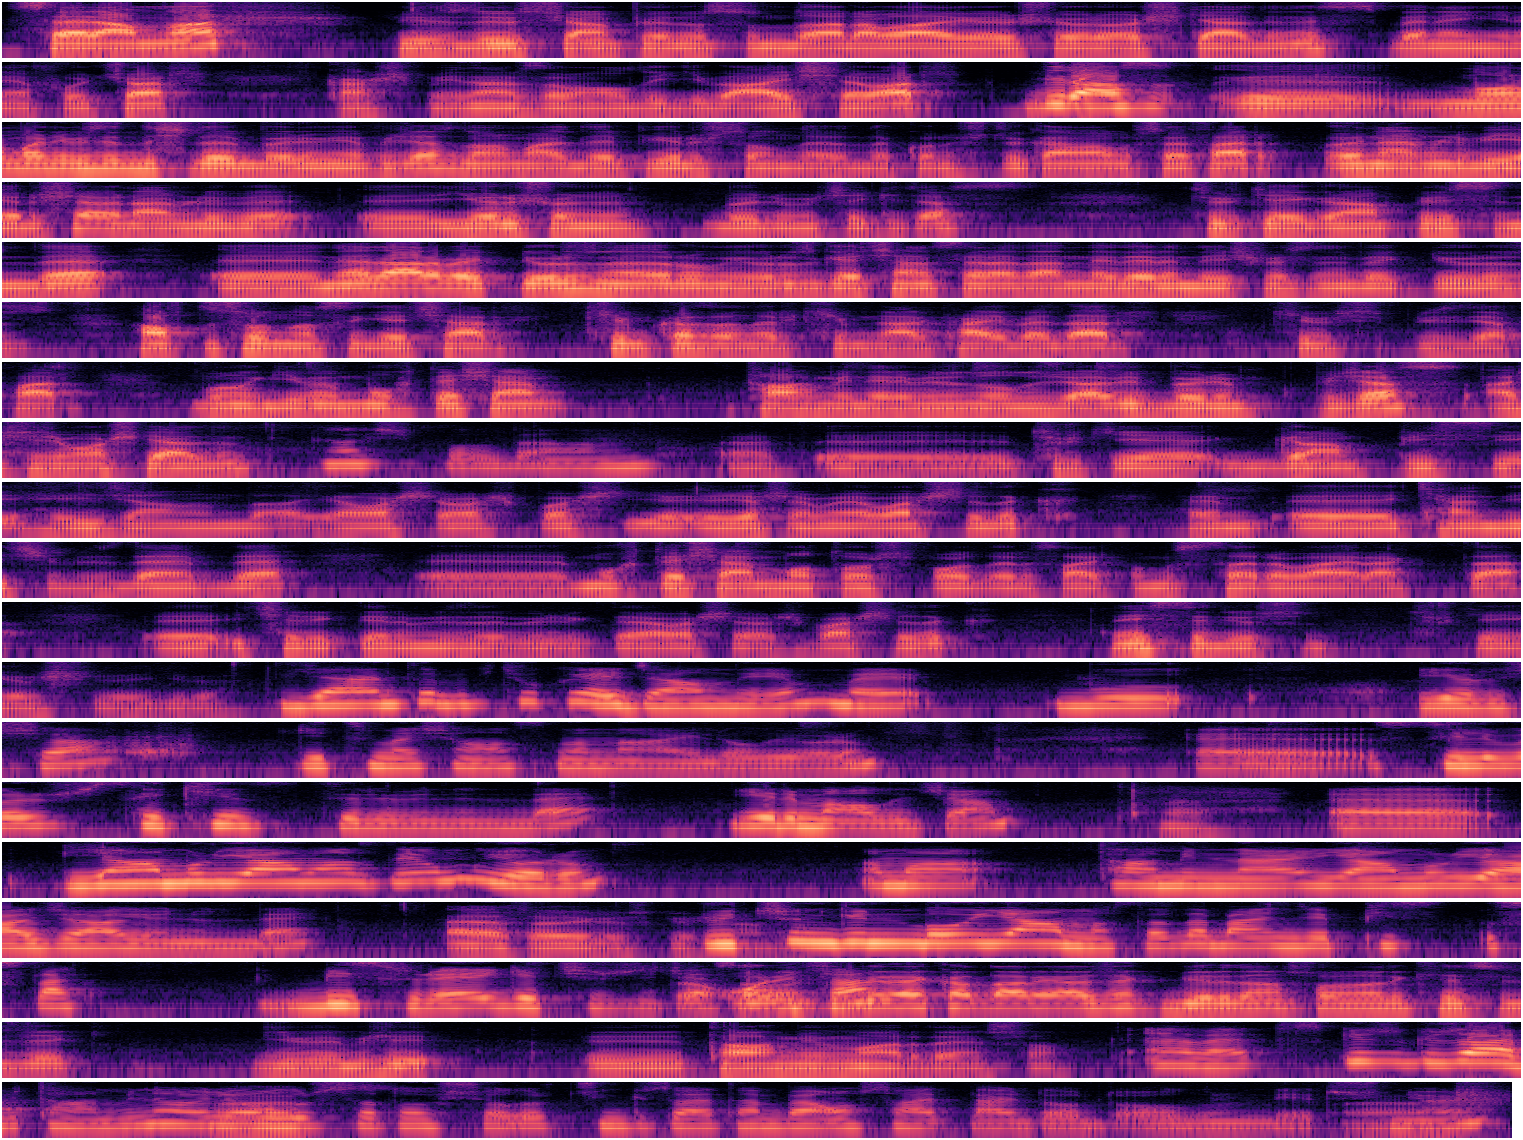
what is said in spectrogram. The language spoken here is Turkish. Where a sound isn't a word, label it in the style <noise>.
Selamlar. %100 şampiyonasında arabalar yarışıyor. Hoş geldiniz. Ben Engin Foçar. Karşımda her zaman olduğu gibi Ayşe var. Biraz e, normalimizin dışında bir bölüm yapacağız. Normalde hep yarış sonlarında konuştuk ama bu sefer önemli bir yarışa, önemli bir e, yarış önü bölümü çekeceğiz. Türkiye Grand Prix'sinde e, neler bekliyoruz, neler umuyoruz? Geçen seneden nelerin değişmesini bekliyoruz? Hafta sonu nasıl geçer? Kim kazanır, kimler kaybeder? Kim sürpriz yapar? Bunun gibi muhteşem tahminlerimizin olacağı bir bölüm yapacağız. Ayşe'cim hoş geldin. Hoş buldum. Evet, e, Türkiye Grand Prix'si heyecanında yavaş yavaş baş, yaşamaya başladık. Hem e, kendi içimizde hem de e, muhteşem motorsporları sayfamız Sarı Bayrak'ta e, içeriklerimizle birlikte yavaş yavaş başladık. Ne hissediyorsun Türkiye yarışıyla ilgili? Yani tabii ki çok heyecanlıyım ve bu yarışa gitme şansına nail oluyorum. Ee, Silver 8 tribününde yerimi alacağım. Evet. Ee, yağmur yağmaz diye umuyorum ama tahminler yağmur yağacağı yönünde. Evet öyle gözüküyor. Bütün gün boyu yağmasa da bence pist ıslak bir süre geçireceğiz 12 orada. 1'e kadar yağacak, birden sonra da kesilecek gibi bir e, tahmin vardı en son. Evet, güz- güzel bir tahmin. Öyle Evet. olursa hoş olur. Çünkü zaten ben o saatlerde orada olurum diye düşünüyorum.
